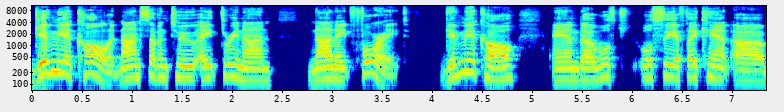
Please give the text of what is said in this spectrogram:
give me a call at 972-839-9848. Give me a call and uh, we'll we'll see if they can't uh,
